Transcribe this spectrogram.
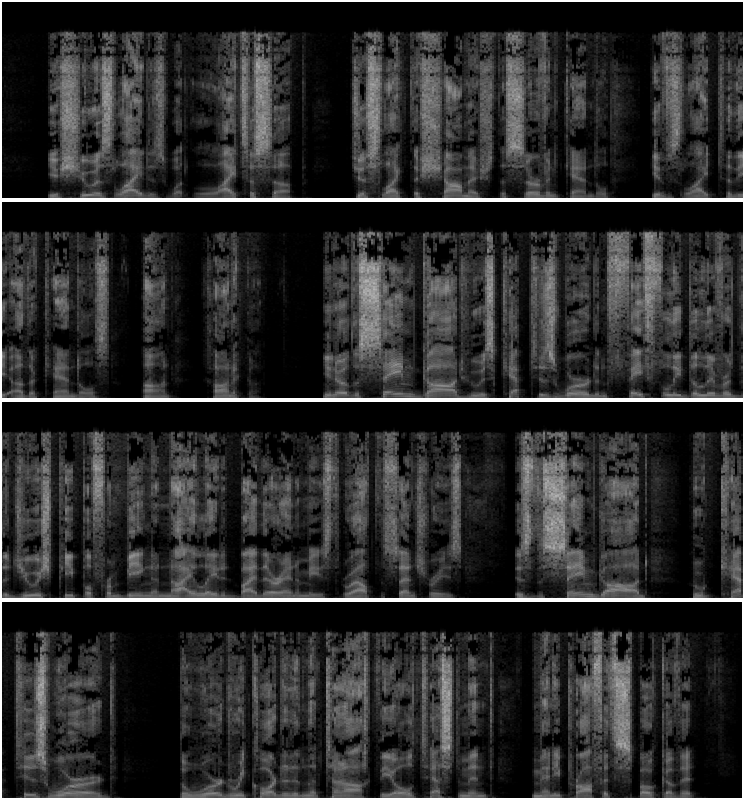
Yeshua's light is what lights us up, just like the shamash, the servant candle, gives light to the other candles on Hanukkah. You know, the same God who has kept his word and faithfully delivered the Jewish people from being annihilated by their enemies throughout the centuries is the same God who kept his word, the word recorded in the Tanakh, the Old Testament. Many prophets spoke of it.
